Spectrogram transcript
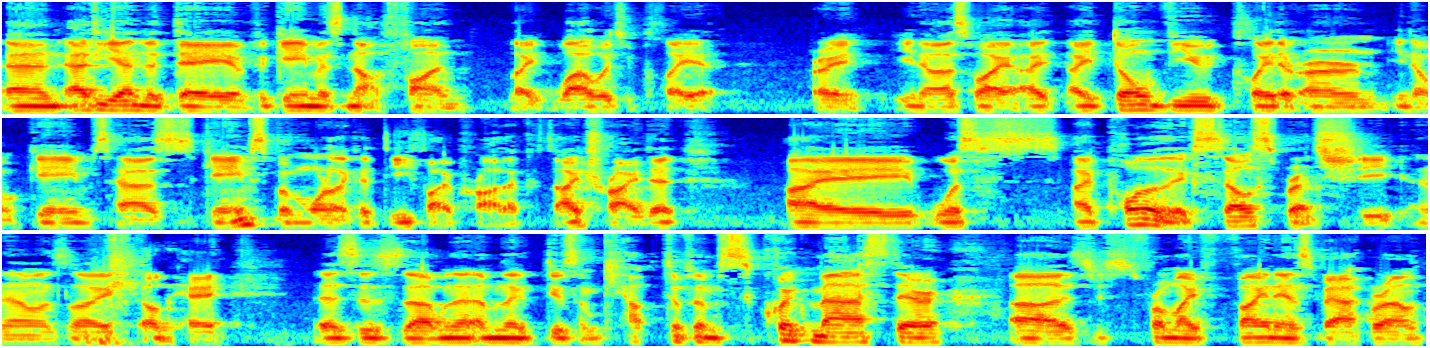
And at the end of the day, if a game is not fun, like why would you play it, right? You know, that's why I, I don't view play to earn, you know, games as games, but more like a DeFi product. I tried it. I was I pulled an Excel spreadsheet and I was like, okay, this is I'm gonna I'm gonna do some do some quick math there, uh, just from my finance background.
